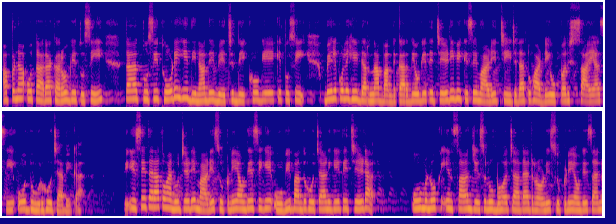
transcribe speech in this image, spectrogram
ਆਪਣਾ ਉਤਾਰਾ ਕਰੋਗੇ ਤੁਸੀਂ, ਤਾਂ ਤੁਸੀਂ ਥੋੜੇ ਹੀ ਦਿਨਾਂ ਦੇ ਵਿੱਚ ਦੇਖੋਗੇ ਕਿ ਤੁਸੀਂ ਬਿਲਕੁਲ ਹੀ ਡਰਨਾ ਬੰਦ ਕਰ ਦਿਓਗੇ ਤੇ ਜਿਹੜੀ ਵੀ ਕਿਸੇ ਮਾੜੀ ਚੀਜ਼ ਦਾ ਤੁਹਾਡੇ ਉੱਪਰ ਸਾਇਆ ਸੀ, ਉਹ ਦੂਰ ਹੋ ਜਾਵੇਗਾ। ਤੇ ਇਸੇ ਤਰ੍ਹਾਂ ਤੁਹਾਨੂੰ ਜਿਹੜੇ ਮਾੜੇ ਸੁਪਨੇ ਆਉਂਦੇ ਸੀਗੇ, ਉਹ ਵੀ ਬੰਦ ਹੋ ਜਾਣਗੇ ਤੇ ਜਿਹੜਾ ਉਹ ਮਨੁੱਖ ਇਨਸਾਨ ਜਿਸ ਨੂੰ ਬਹੁਤ ਜ਼ਿਆਦਾ ਡਰਾਉਣੇ ਸੁਪਨੇ ਆਉਂਦੇ ਸਨ,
